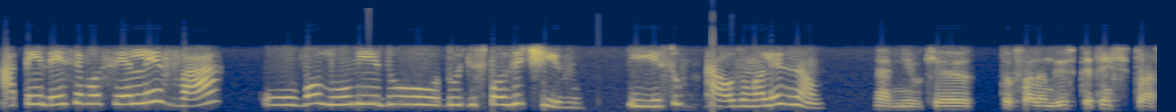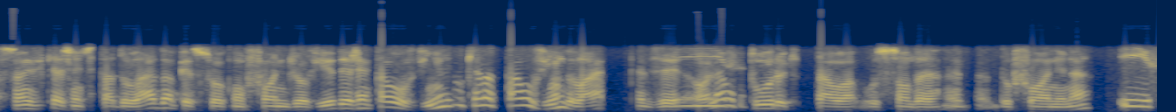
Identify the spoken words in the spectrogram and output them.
a tendência é você elevar o volume do, do dispositivo. E isso causa uma lesão. É, que eu estou falando isso porque tem situações em que a gente está do lado da pessoa com fone de ouvido e a gente está ouvindo o que ela está ouvindo lá. Quer dizer, Isso. olha a altura que está o, o, som da, do fone, né? Isso.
